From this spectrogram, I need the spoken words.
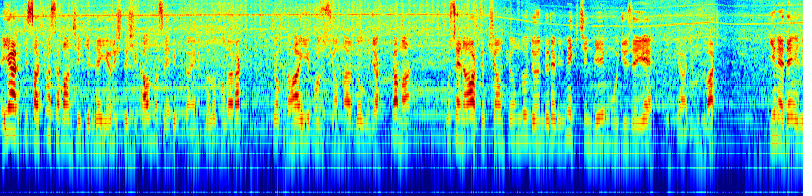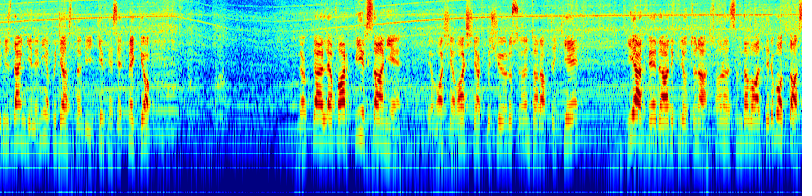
Eğer ki saçma sapan şekilde yarış dışı kalmasaydık dayanıklılık olarak çok daha iyi pozisyonlarda olacaktık ama bu sene artık şampiyonluğu döndürebilmek için bir mucizeye ihtiyacımız var. Yine de elimizden geleni yapacağız tabii ki. Pes etmek yok. Löklerle fark 1 saniye. Yavaş yavaş yaklaşıyoruz ön taraftaki diğer Ferrari pilotuna. Sonrasında Valtteri Bottas.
